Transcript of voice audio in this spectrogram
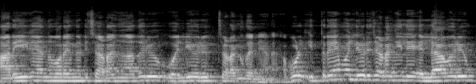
അറിയുക എന്ന് പറയുന്ന ഒരു ചടങ്ങ് അതൊരു വലിയൊരു ചടങ്ങ് തന്നെയാണ്. അപ്പോൾ ഇത്രയും വലിയൊരു ചടങ്ങിൽ എല്ലാവരും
